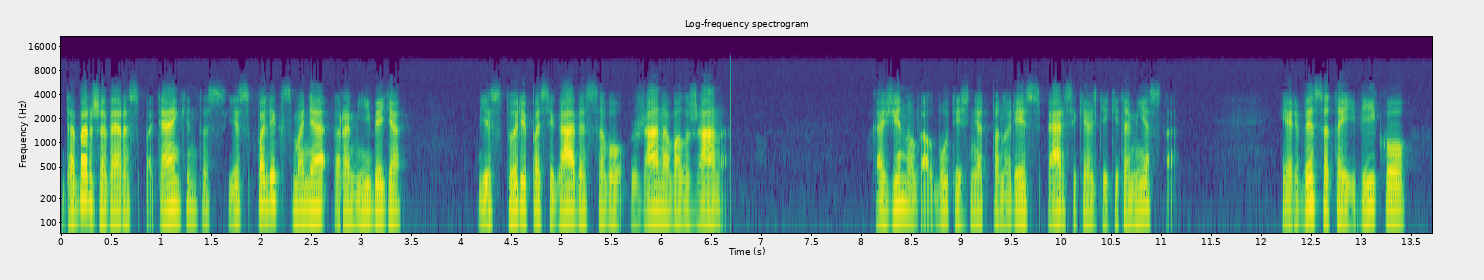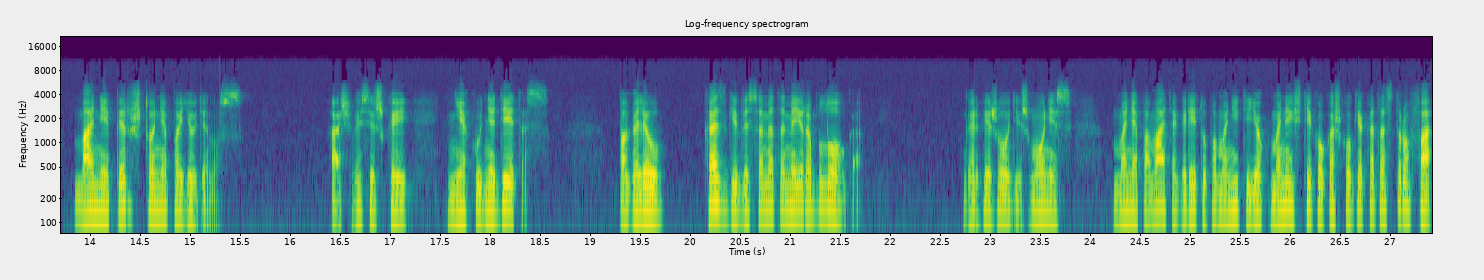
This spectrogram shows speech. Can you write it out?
Dabar žaveras patenkintas, jis paliks mane ramybėje, jis turi pasigavę savo žaną valžaną. Ką žino, galbūt jis net panorės persikelti į kitą miestą. Ir visa tai vyko mane piršto nepajudinus. Aš visiškai nieku nedėtas. Pagaliau, kasgi visame tame yra bloga? Garbė žodį, žmonės mane pamatę galėtų pamanyti, jog mane ištiko kažkokia katastrofa.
